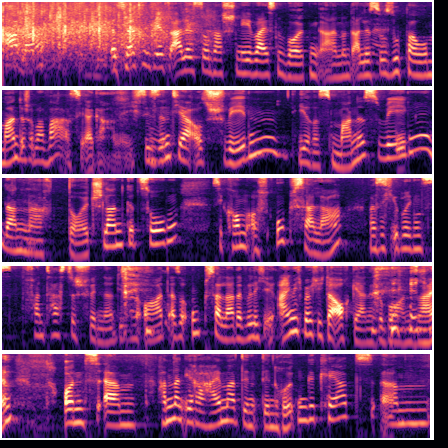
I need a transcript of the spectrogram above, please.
Aber Das hört sich jetzt alles so nach schneeweißen Wolken an und alles so super romantisch, aber war es ja gar nicht. Sie sind ja aus Schweden ihres Mannes wegen dann nach Deutschland gezogen. Sie kommen aus Uppsala, was ich übrigens fantastisch finde, diesen Ort. Also Uppsala, da will ich eigentlich möchte ich da auch gerne geboren sein. Und ähm, haben dann ihrer Heimat den, den Rücken gekehrt. Ähm,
